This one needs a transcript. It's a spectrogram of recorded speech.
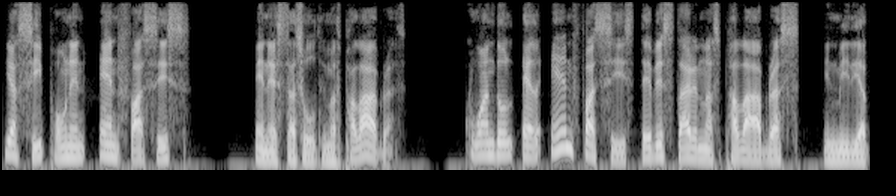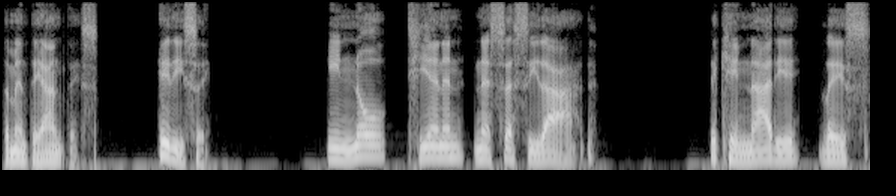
y así ponen énfasis en estas últimas palabras. Cuando el énfasis debe estar en las palabras inmediatamente antes. ¿Qué dice? Y no tienen necesidad de que nadie les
